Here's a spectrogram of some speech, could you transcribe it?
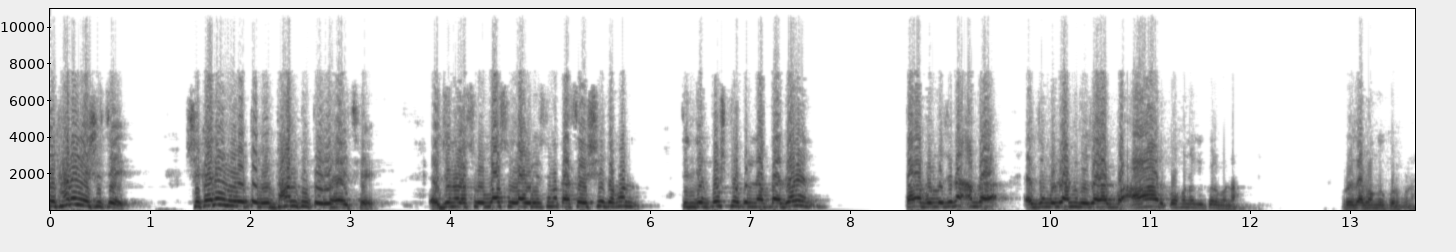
যেখানেই এসেছে, সেখানেই মূলত বিভ্রান্তি তৈরি হয়েছে। এই জন্য রাসুল্লাহ সাল্লাহ ইসলামের কাছে এসে যখন তিনজন প্রশ্ন করলেন, আপনারা জানেন? তারা বলল যে না, আমরা একজন বলল, আমি রোজা রাখব, আর কখনো কি করব না? রোজা ভঙ্গ করব না।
